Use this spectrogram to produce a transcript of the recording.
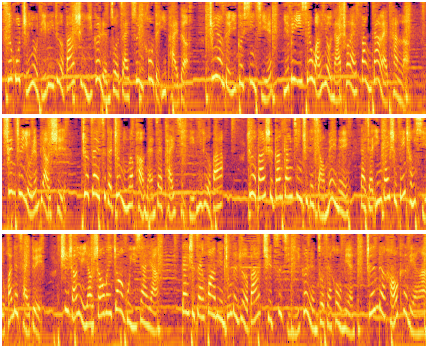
似乎只有迪丽热巴是一个人坐在最后的一排的，这样的一个细节也被一些网友拿出来放大来看了，甚至有人表示，这再次的证明了跑男在排挤迪丽热巴。热巴是刚刚进去的小妹妹，大家应该是非常喜欢的才对，至少也要稍微照顾一下呀。但是在画面中的热巴却自己一个人坐在后面，真的好可怜啊。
